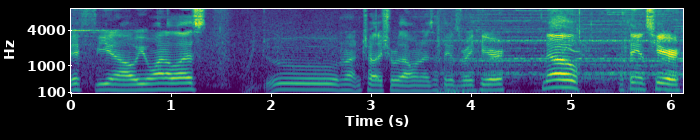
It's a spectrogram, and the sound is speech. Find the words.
If, you know, you want to let us... Ooh, I'm not entirely sure where that one is. I think it's right here. No, I think it's here.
